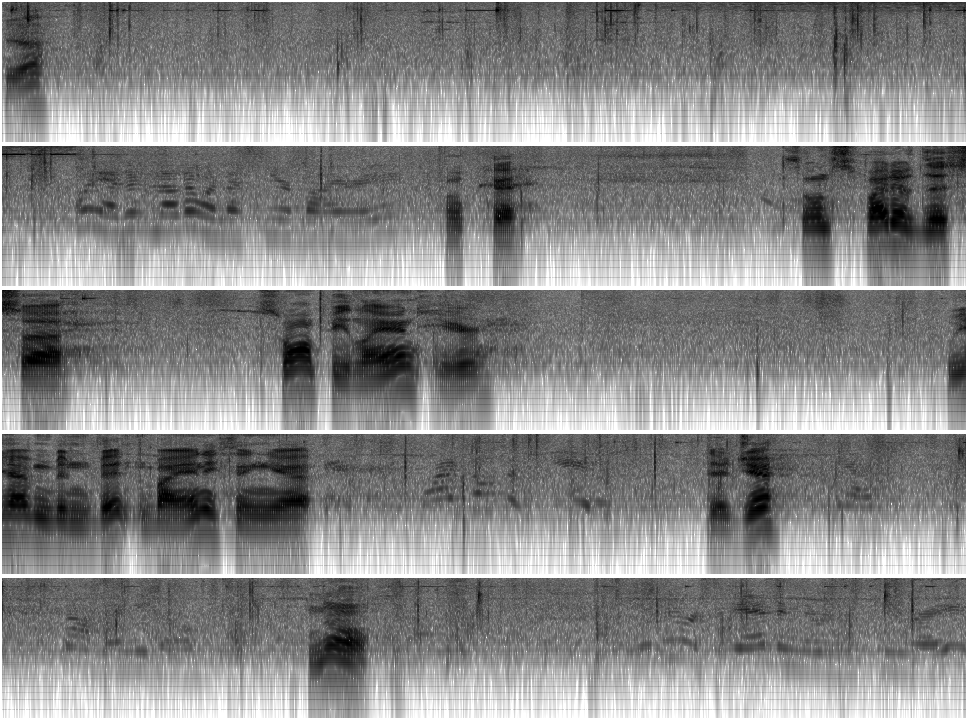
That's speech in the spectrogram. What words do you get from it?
Yeah. Oh yeah, there's another one that's nearby, right? Okay. So in spite of this uh, swampy land here, we haven't been bitten by anything yet. Well, I felt a few. Did you? Yeah. Not many though. No. When we were standing, there was a few, right?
